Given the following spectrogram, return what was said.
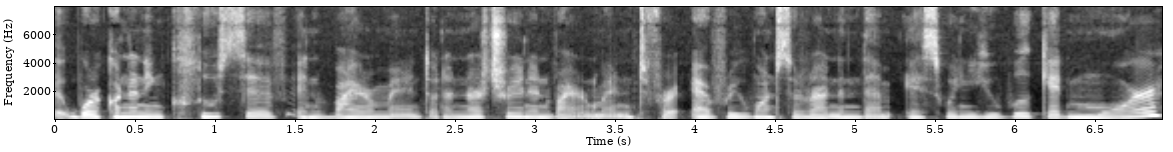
work on an inclusive environment, on a nurturing environment for everyone surrounding them is when you will get more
